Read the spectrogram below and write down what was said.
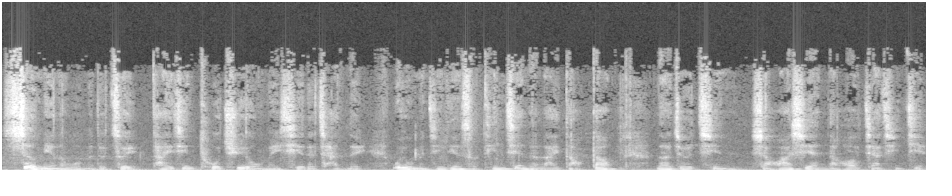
赦免了我们的罪，他已经脱去了我们一切的残累，为我们今天所听见的来祷告。那就请小花仙，然后佳琪姐。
